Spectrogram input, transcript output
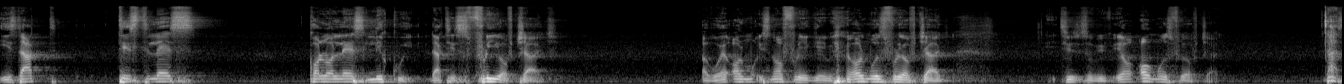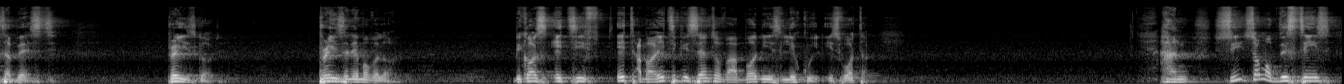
is that tasteless, colorless liquid that is free of charge. Well, almost, it's not free again, almost free of charge. It used to be almost free of charge. That's the best. Praise God. Praise the name of the Lord. Because 80, 80, about 80% of our body is liquid, is water. And see, some of these things,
